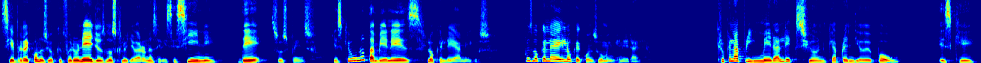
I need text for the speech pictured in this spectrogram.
Siempre reconoció que fueron ellos los que lo llevaron a hacer ese cine de suspenso. Y es que uno también es lo que lee, amigos. Pues lo que lee y lo que consume en general. Creo que la primera lección que aprendió de Poe es que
